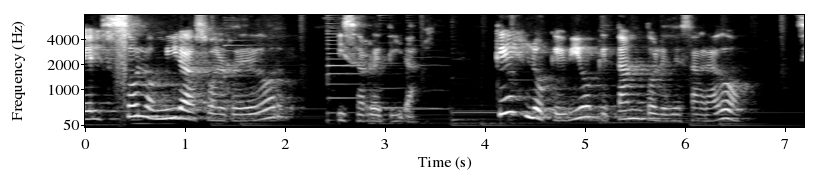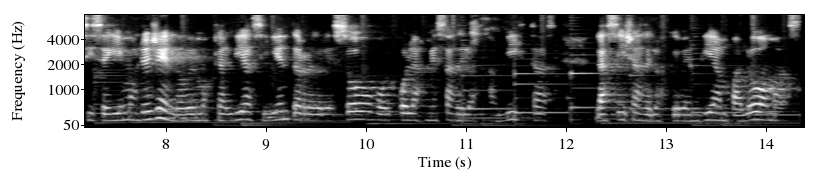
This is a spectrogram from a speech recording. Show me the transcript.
Él solo mira a su alrededor y se retira. ¿Qué es lo que vio que tanto le desagradó? Si seguimos leyendo, vemos que al día siguiente regresó, volcó las mesas de los cambistas, las sillas de los que vendían palomas,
